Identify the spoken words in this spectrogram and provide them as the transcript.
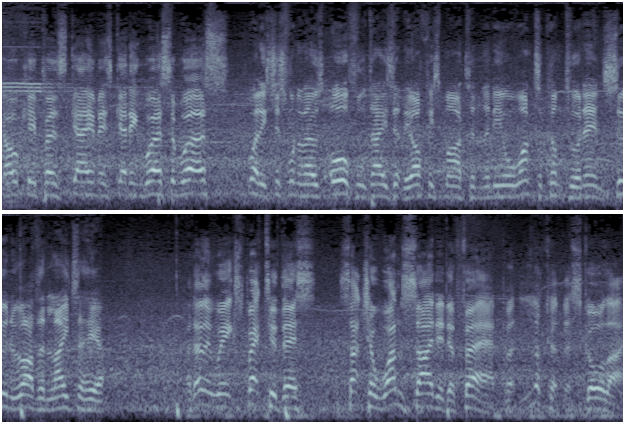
Goalkeeper's game is getting worse and worse. Well, it's just one of those awful days at the office, Martin, that he'll want to come to an end sooner rather than later here. I don't think we expected this. Such a one-sided affair, but look at the scoreline.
